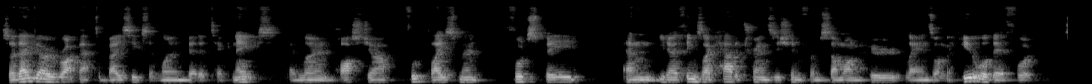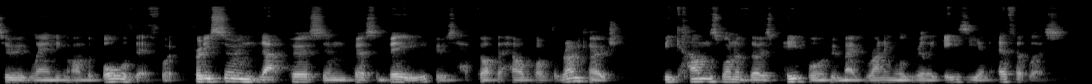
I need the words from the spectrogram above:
So they go right back to basics and learn better techniques. They learn posture, foot placement, foot speed, and you know things like how to transition from someone who lands on the heel of their foot to landing on the ball of their foot. Pretty soon, that person, person B, who's got the help of the run coach, becomes one of those people who make running look really easy and effortless.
